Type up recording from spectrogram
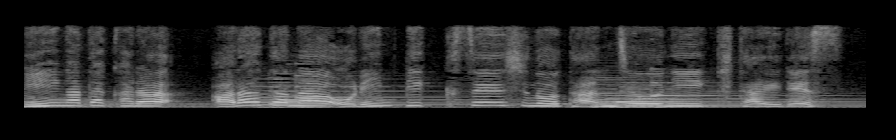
新潟から新たなオリンピック選手の誕生に期待です。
